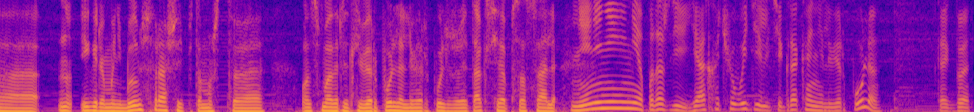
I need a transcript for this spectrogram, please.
А, ну, Игоря мы не будем спрашивать, потому что он смотрит Ливерпуль, а Ливерпуль уже и так все обсосали. Не-не-не-не, подожди, я хочу выделить игрока не Ливерпуля. Как бы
